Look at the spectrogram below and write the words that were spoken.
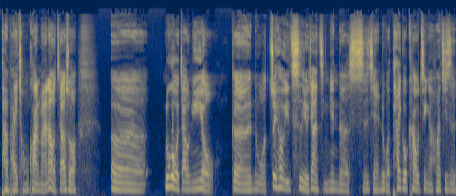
坦白从宽嘛。那我知道说，呃，如果我交女友跟我最后一次有这样经验的时间如果太过靠近的话，其实。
